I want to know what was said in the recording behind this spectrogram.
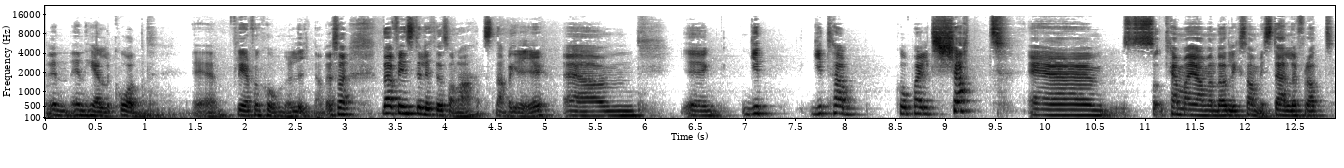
en, en hel kod, eh, flera funktioner och liknande. Så där finns det lite sådana snabba grejer. Um, eh, Git, GitHub Copilot Chat eh, kan man ju använda liksom istället för att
